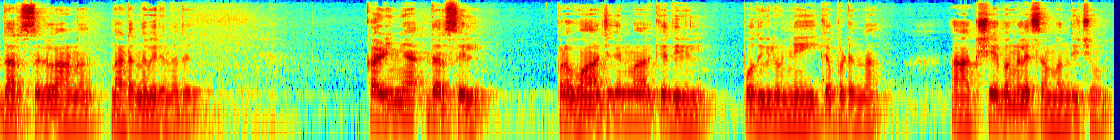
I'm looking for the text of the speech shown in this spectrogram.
ദർസുകളാണ് നടന്നു വരുന്നത് കഴിഞ്ഞ ദർസിൽ പ്രവാചകന്മാർക്കെതിരിൽ പൊതുവിൽ ഉന്നയിക്കപ്പെടുന്ന ആക്ഷേപങ്ങളെ സംബന്ധിച്ചും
